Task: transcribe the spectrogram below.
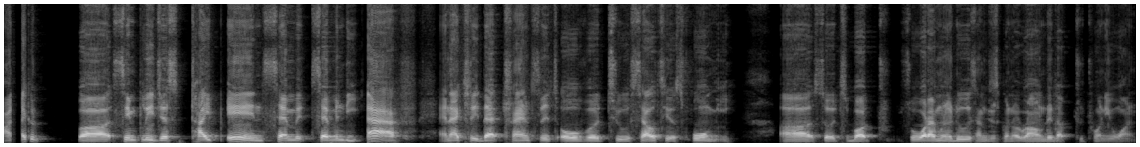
I could uh, simply just type in 70F and actually that translates over to Celsius for me. Uh, so it's about, so what I'm going to do is I'm just going to round it up to 21.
